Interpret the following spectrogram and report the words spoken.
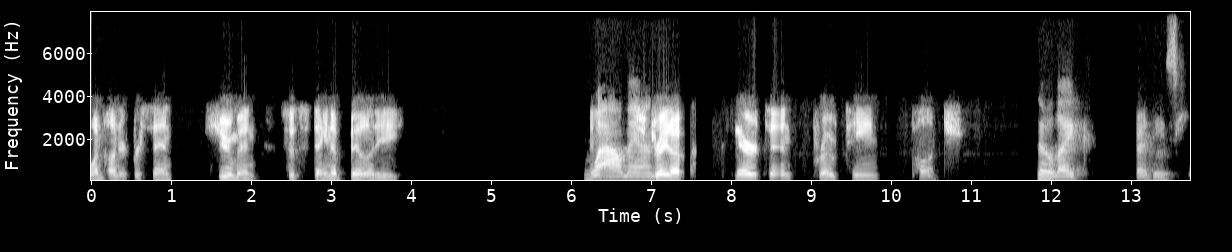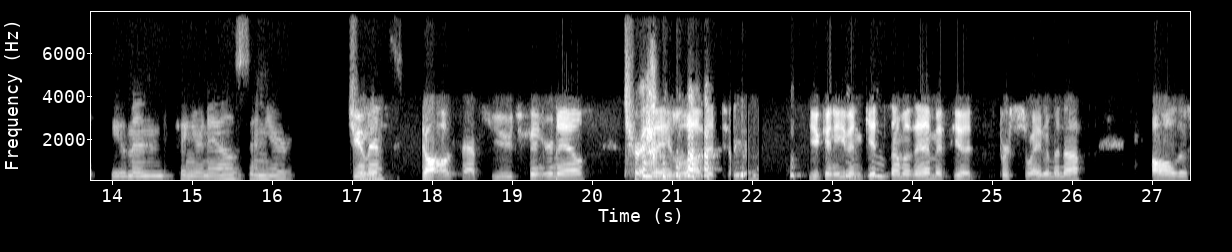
100% human sustainability. Wow, man. Straight up keratin protein punch. So, like, are these human fingernails in your Human dogs have huge fingernails. True. They love it too. You can even get some of them if you persuade them enough. All this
